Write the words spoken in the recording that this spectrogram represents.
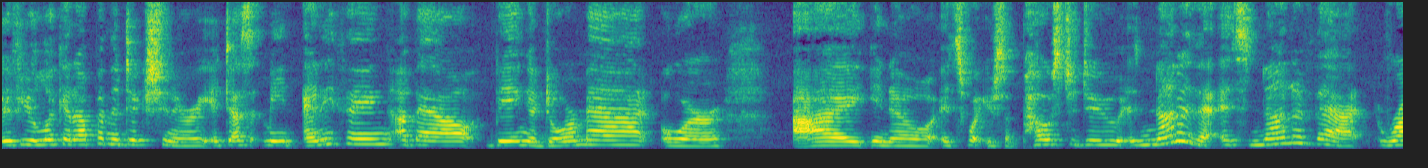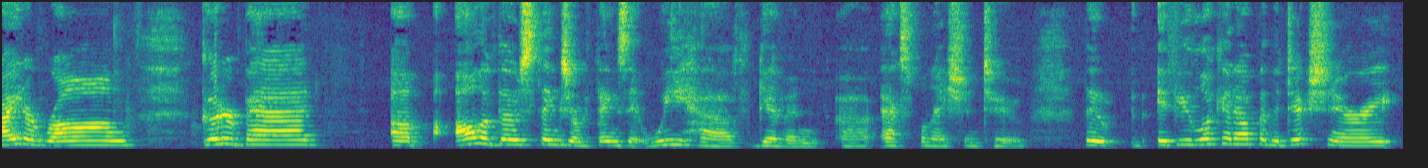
if you look it up in the dictionary, it doesn't mean anything about being a doormat or I, you know, it's what you're supposed to do. None of that. It's none of that. Right or wrong, good or bad. Um, all of those things are things that we have given uh, explanation to. The, if you look it up in the dictionary,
